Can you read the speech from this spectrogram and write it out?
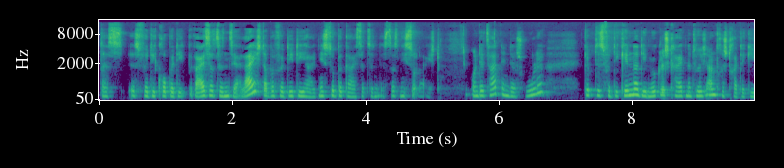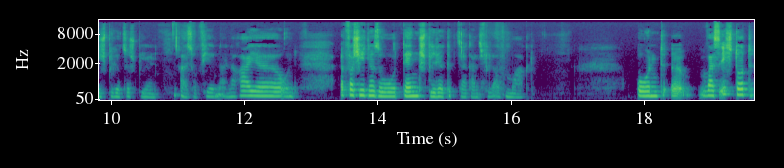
das ist für die Gruppe, die begeistert sind, sehr leicht, aber für die, die halt nicht so begeistert sind, ist das nicht so leicht. Und jetzt hat in der Schule gibt es für die Kinder die Möglichkeit, natürlich andere Strategiespiele zu spielen. Also vier in einer Reihe und verschiedene so Denkspiele gibt es ja ganz viel auf dem Markt. Und äh, was ich dort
